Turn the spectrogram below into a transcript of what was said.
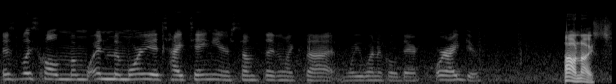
There's a place called Mem- in Memoria Titania or something like that. And we want to go there, or I do. Oh, nice.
